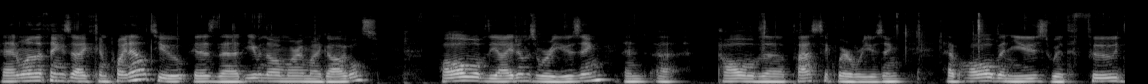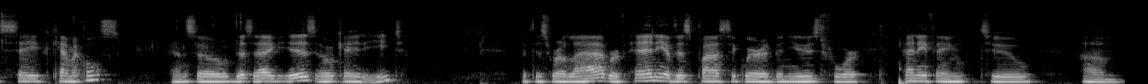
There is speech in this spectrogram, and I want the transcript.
And one of the things I can point out to you is that even though I'm wearing my goggles, all of the items we're using and uh, all of the plasticware we're using have all been used with food-safe chemicals. And so this egg is okay to eat. If this were a lab or if any of this plasticware had been used for anything to um,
